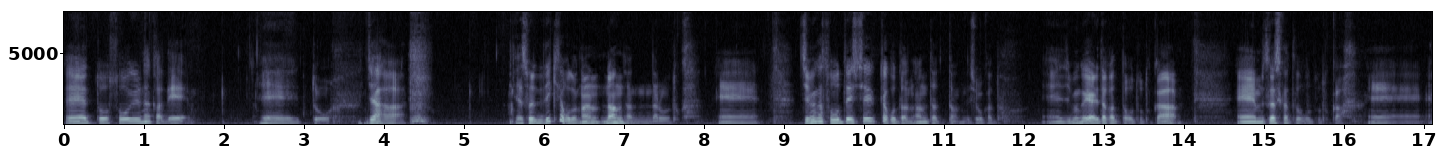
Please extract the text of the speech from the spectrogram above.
えー、とそういう中でえー、っとじゃあそれでできたこと何何なんだろうとか、えー、自分が想定していたことは何だったんでしょうかと、え、自分がやりたかったこととか、えー、難しかったこととか、えー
